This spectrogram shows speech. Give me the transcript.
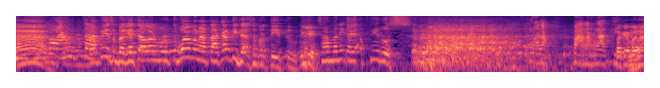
Nah, antrak. tapi sebagai calon mertua mengatakan tidak seperti itu. Sama nih kayak virus. malah parah lagi. Bagaimana?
